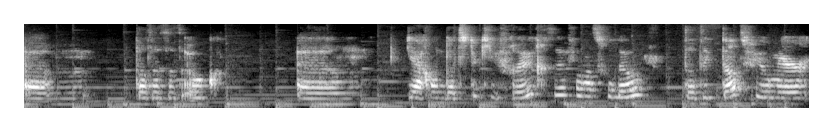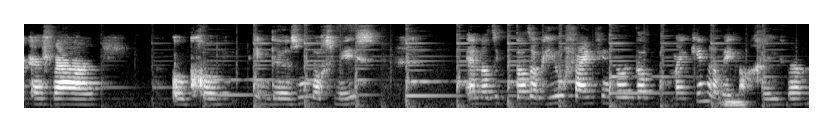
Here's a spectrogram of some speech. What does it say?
um, dat het dat ook, um, ja, gewoon dat stukje vreugde van het geloof, dat ik dat veel meer ervaar, ook gewoon in de zondagsmis. En dat ik dat ook heel fijn vind dat ik dat mijn kinderen mee kan geven.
